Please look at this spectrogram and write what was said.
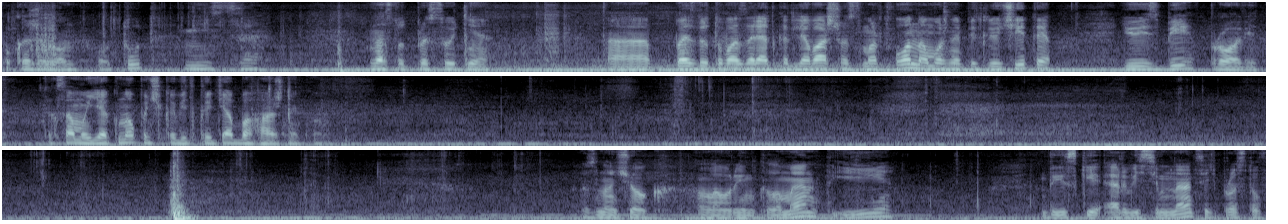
покажу вам отут місце. У нас тут присутня е, бездротова зарядка для вашого смартфона, можна підключити USB провід. Так само є кнопочка відкриття багажнику. Значок Laurин Clement і диски R18 просто в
